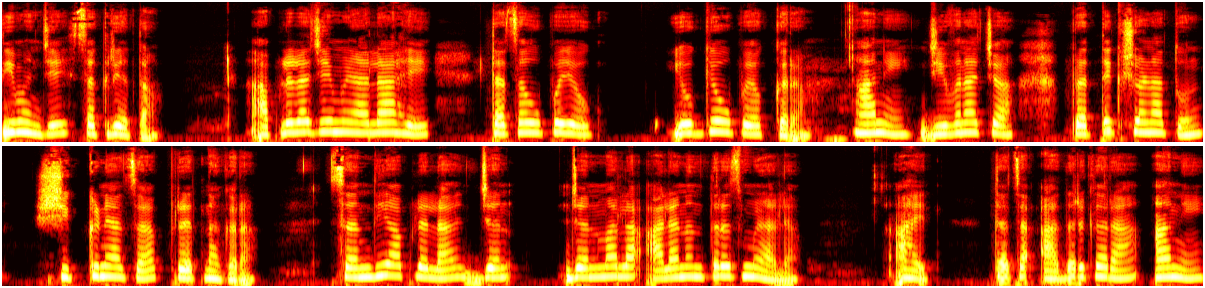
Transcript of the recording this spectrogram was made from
ती म्हणजे सक्रियता. आपल्याला जे मिळालं आहे त्याचा उपयोग योग्य उपयोग करा आणि जीवनाच्या प्रत्येक क्षणातून शिकण्याचा प्रयत्न करा. संधी आपल्याला जन जन्माला आल्यानंतरच मिळाल्या आहेत. त्याचा आदर करा आणि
